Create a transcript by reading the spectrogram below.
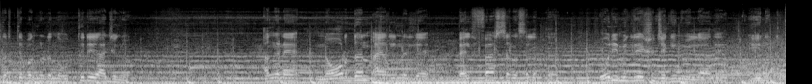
അതിർത്തി പങ്കിടുന്ന ഒത്തിരി രാജ്യങ്ങൾ. അങ്ങനെ നോർത്തേൺ അയർലൻഡിലെ ബെൽഫാസ്റ്റ് എന്ന സ്ഥലത്ത് ഒരു ഇമിഗ്രേഷൻ ചെക്കിംഗും ഇല്ലാതെ ജീനെത്തി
